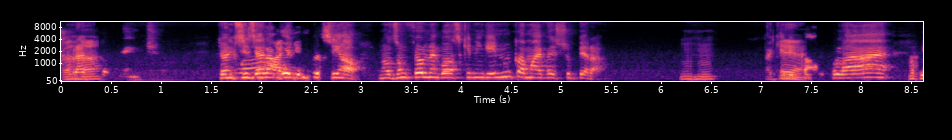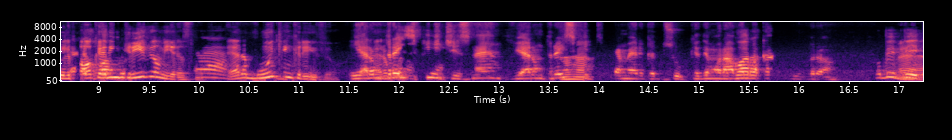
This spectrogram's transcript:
praticamente. Então eles fizeram uma coisa tipo assim, ó, nós vamos fazer um negócio que ninguém nunca mais vai superar. Uhum. Aquele É. palco lá, Aquele palco era incrível mesmo. É. Era muito incrível. e eram Era três bom. kits, né? Vieram três Aham. kits para América do Sul, porque demorava Agora- pra caramba. Ô, Bibi, É.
